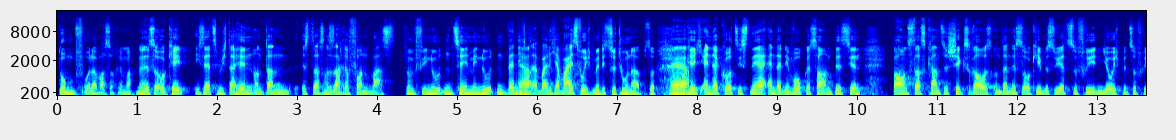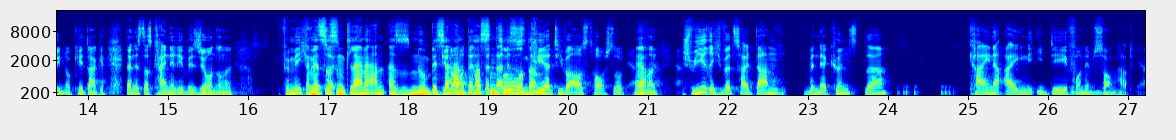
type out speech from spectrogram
dumpf oder was auch immer. Dann ist so, okay, ich setze mich da hin und dann ist das eine Sache von was? Fünf Minuten, zehn Minuten, wenn ich Ja. da, weil ich ja weiß, wo ich mit dich zu tun habe. So, Ja, okay, ich ändere kurz die Snare, ändere den Vocal Sound ein bisschen, bounce das Ganze, schick's raus und dann ist so, okay, bist du jetzt zufrieden? Jo, ich bin zufrieden, okay, danke. Dann ist das keine Revision, sondern für mich Dann ist das halt- ein kleiner, An also nur ein bisschen genau, dann, anpassen dann, dann so ist es ein dann. kreativer Austausch. So. Ja. Sondern Ja. schwierig wird es halt dann, wenn der Künstler keine eigene Idee von dem Song hat. Ja.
